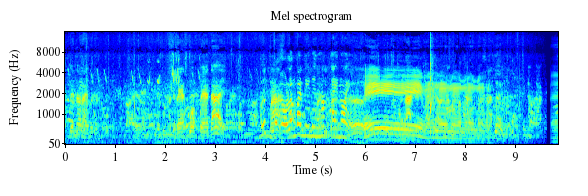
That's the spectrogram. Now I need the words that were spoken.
ดเป็นเท่าไหร่มาดู แปดบวกแปดได้มาเอารางวัลที่หนึ่งน้ำใจหน่อยเออเอ้ยมามามามามาอ่า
